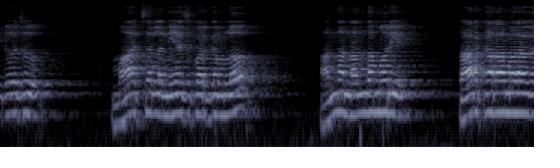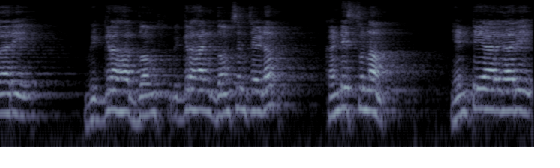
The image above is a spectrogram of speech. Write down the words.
ఈరోజు మాచర్ల నియోజకవర్గంలో అన్న నందమూరి తారక రామారావు గారి విగ్రహ ధ్వంస విగ్రహాన్ని ధ్వంసం చేయడం ఖండిస్తున్నాం. ఎన్టీఆర్ గారి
